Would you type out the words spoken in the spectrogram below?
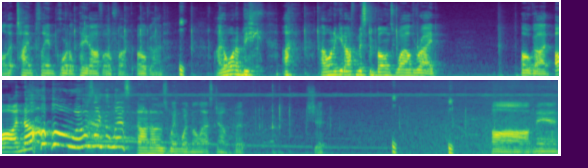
All that time playing Portal paid off. Oh fuck. Oh god. I don't want to be... I, I want to get off Mr. Bones' wild ride. Oh god. Oh no! It was like the last... Oh no, it was way more than the last jump, but... Shit. Aw, man.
